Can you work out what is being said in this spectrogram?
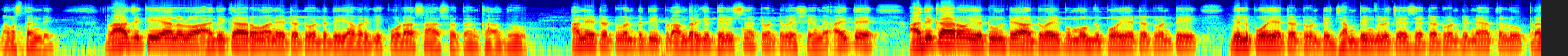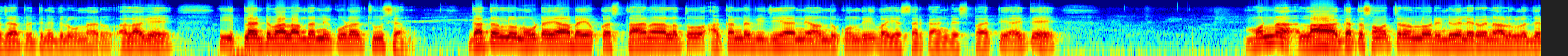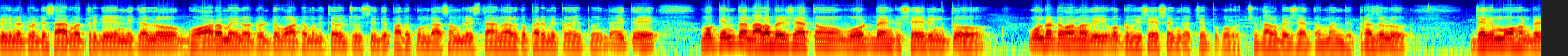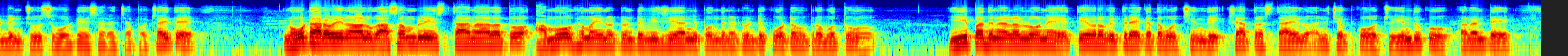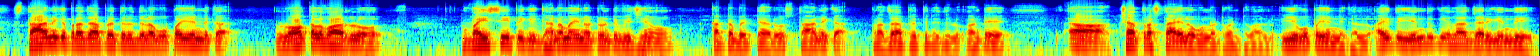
నమస్తే అండి రాజకీయాలలో అధికారం అనేటటువంటిది ఎవరికి కూడా శాశ్వతం కాదు అనేటటువంటిది ఇప్పుడు అందరికీ తెలిసినటువంటి విషయమే. అయితే అధికారం ఎటు ఉంటే అటువైపు మొగ్గిపోయేటటువంటి వెళ్ళిపోయేటటువంటి జంపింగ్లు చేసేటటువంటి నేతలు ప్రజాప్రతినిధులు ఉన్నారు. అలాగే ఇట్లాంటి వాళ్ళందరినీ కూడా చూశాము గతంలో నూట యాభై ఒక్క స్థానాలతో అఖండ విజయాన్ని అందుకుంది వైఎస్ఆర్ కాంగ్రెస్ పార్టీ. అయితే మొన్న లా గత సంవత్సరంలో రెండు వేల ఇరవై నాలుగులో జరిగినటువంటి సార్వత్రిక ఎన్నికల్లో ఘోరమైనటువంటి ఓటమిని చవి చూసింది పదకొండు అసెంబ్లీ స్థానాలకు పరిమితం అయిపోయింది. అయితే ఒకంత నలభై శాతం ఓట్ బ్యాంక్ షేరింగ్తో ఉండటం అన్నది ఒక విశేషంగా చెప్పుకోవచ్చు. నలభై శాతం మంది ప్రజలు జగన్మోహన్ రెడ్డిని చూసి ఓటేశారని చెప్పవచ్చు అయితే నూట అరవై నాలుగు అసెంబ్లీ స్థానాలతో అమోఘమైనటువంటి విజయాన్ని పొందినటువంటి కూటమి ప్రభుత్వం ఈ పది నెలల్లోనే తీవ్ర వ్యతిరేకత వచ్చింది క్షేత్రస్థాయిలో అని చెప్పుకోవచ్చు. ఎందుకు అనంటే స్థానిక ప్రజాప్రతినిధుల ఉప ఎన్నిక లోకల్ వారిలో వైసీపీకి ఘనమైనటువంటి విజయం కట్టబెట్టారు స్థానిక ప్రజాప్రతినిధులు. అంటే క్షేత్రస్థాయిలో ఉన్నటువంటి వాళ్ళు ఈ ఉప ఎన్నికల్లో. అయితే ఎందుకు ఇలా జరిగింది?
